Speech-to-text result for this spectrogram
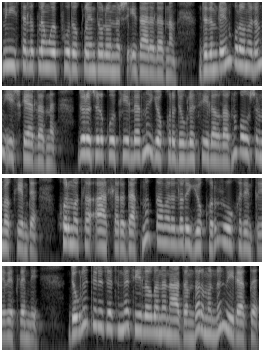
ministrlikleriň we pudaklaýyn dolandyryş edaralarynyň, düzümleýin guramalaryň işgärlerine, döredijilik wekillerine ýokary döwlet sylaglaryny gowşurmak hem-de hormatly atlary dakmak dabaralary ýokary ruhubelentlige beslendi. Döwlet derejesinde sylaglanan adamlar mundan beýläk-de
